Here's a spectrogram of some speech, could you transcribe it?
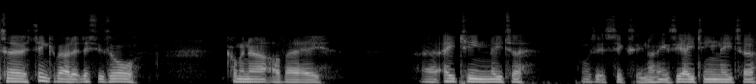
So think about it, this is all coming out of a uh, 18 litre, or was it 16? I think it's the 18 litre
